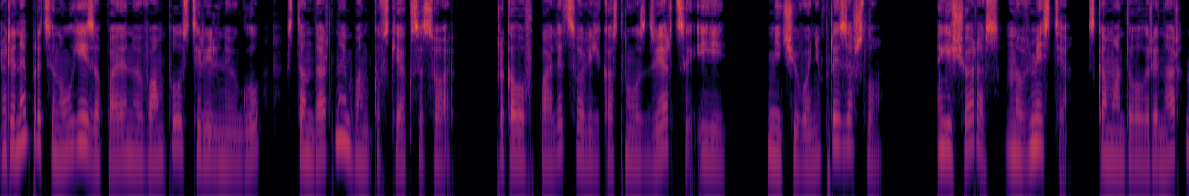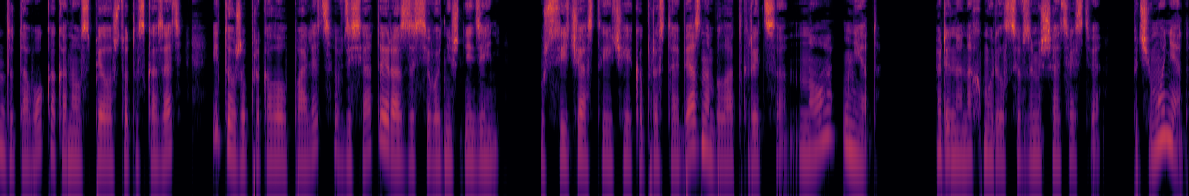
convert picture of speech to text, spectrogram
Рене протянул ей запаянную в ампулу стерильную иглу, стандартный банковский аксессуар. Проколов палец, Олья коснулась дверцы и... Ничего не произошло. Еще раз, но вместе», — скомандовал Ренар до того, как она успела что-то сказать, и тоже проколол палец в десятый раз за сегодняшний день. Уж сейчас-то ячейка просто обязана была открыться, но нет. Рене нахмурился в замешательстве. Почему нет?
